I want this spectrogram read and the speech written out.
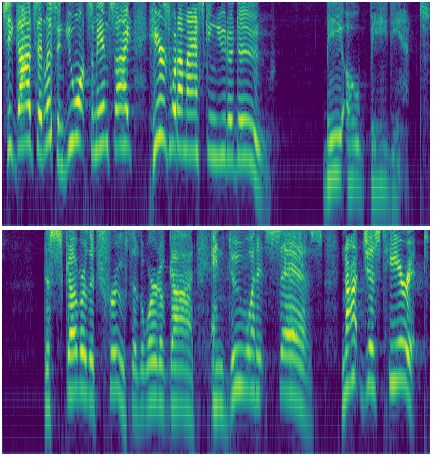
See, God said, listen, you want some insight? Here's what I'm asking you to do be obedient. Discover the truth of the Word of God and do what it says, not just hear it.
